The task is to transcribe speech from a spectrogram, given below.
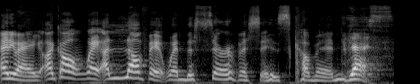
anyway, I can't wait. I love it when the services come in yes.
